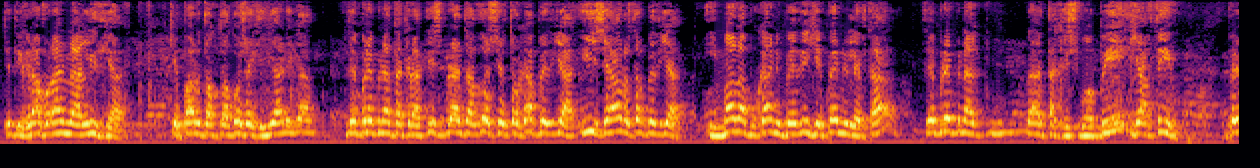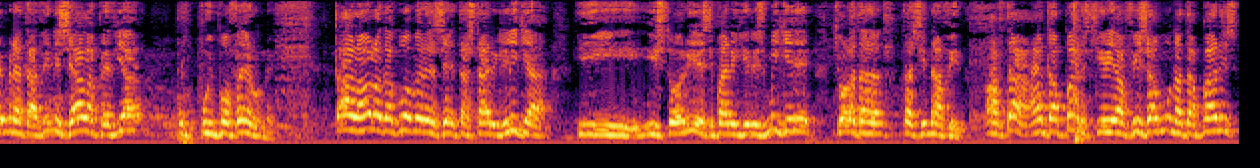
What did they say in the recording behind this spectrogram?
και τη γράφουν. Αν είναι αλήθεια και πάρω τα 800 χιλιάρικα, δεν πρέπει να τα κρατήσει, πρέπει να τα δώσει σε φτωχά παιδιά ή σε άρρωστα παιδιά. Η μάνα που κάνει παιδί και παίρνει λεφτά δεν πρέπει να, να τα χρησιμοποιεί για αυτήν. Πρέπει να τα δίνει σε άλλα παιδιά που, που υποφέρουν. Τα άλλα όλα τα κόβερε, τα σταριλίκια, οι, οι ιστορίες, οι πανηγυρισμοί και, και όλα τα, τα συνάφη. Αυτά, αν τα πάρεις κυρία Φίσα μου, να τα πάρεις,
